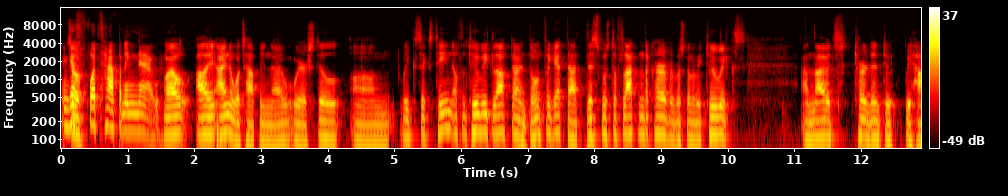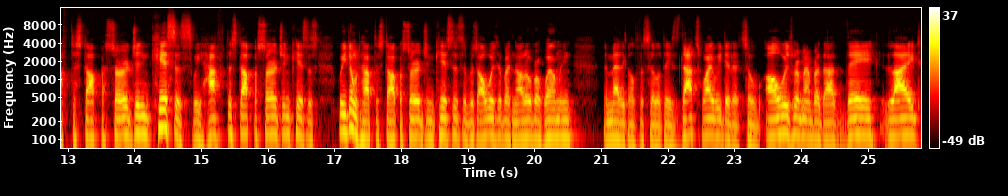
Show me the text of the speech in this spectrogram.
And guess So- what's happening now? Well, I, I know what's happening now. We're still on week 16 of the two week lockdown. Don't forget that. This was to flatten the curve. It was going to be two weeks. And now it's turned into we have to stop a surge in cases. We have to stop a surge in cases. We don't have to stop a surge in cases. It was always about not overwhelming the medical facilities. That's why we did it. So always remember that they lied.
